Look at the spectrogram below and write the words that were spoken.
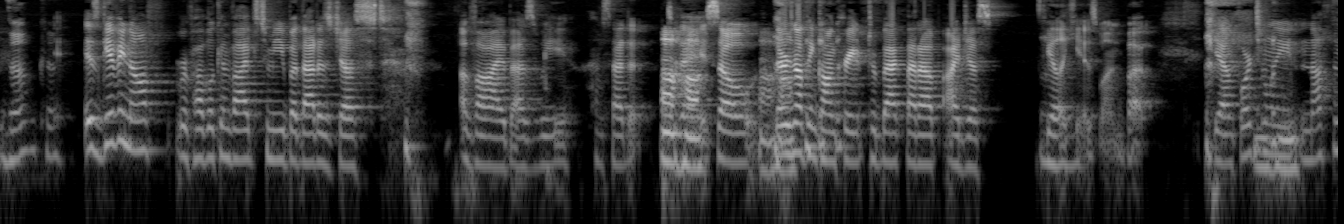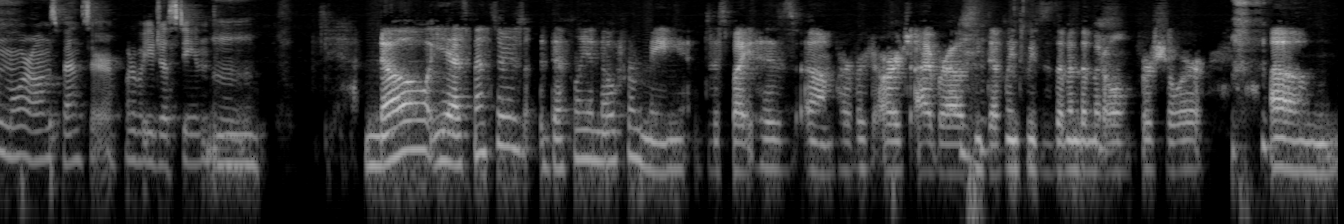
No. Okay. Is giving off Republican vibes to me, but that is just a vibe, as we have said it today. Uh-huh. So Uh-huh. there's nothing concrete to back that up. I just feel like Mhm. he is one. But yeah, unfortunately, nothing more on Spencer. What about you, Justine? Mm. No, yeah, Spencer's definitely a no for me, despite his um, perfect arch eyebrows. He definitely tweezes them in the middle for sure. Um,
